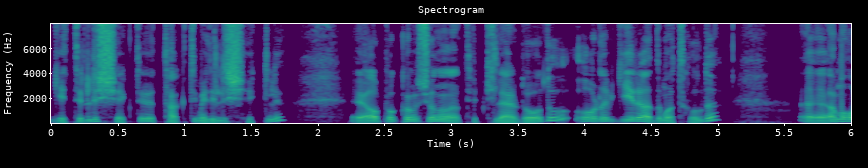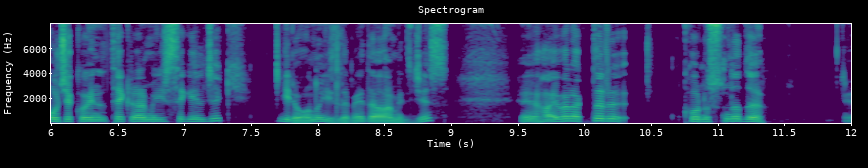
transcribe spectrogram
getiriliş şekli ve takdim ediliş şekli. E, Avrupa Komisyonu'na da tepkiler doğdu. Orada bir geri adım atıldı. E, ama Ocak ayında tekrar meclise gelecek. Yine onu izlemeye devam edeceğiz. E, hayvan hakları konusunda da e,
